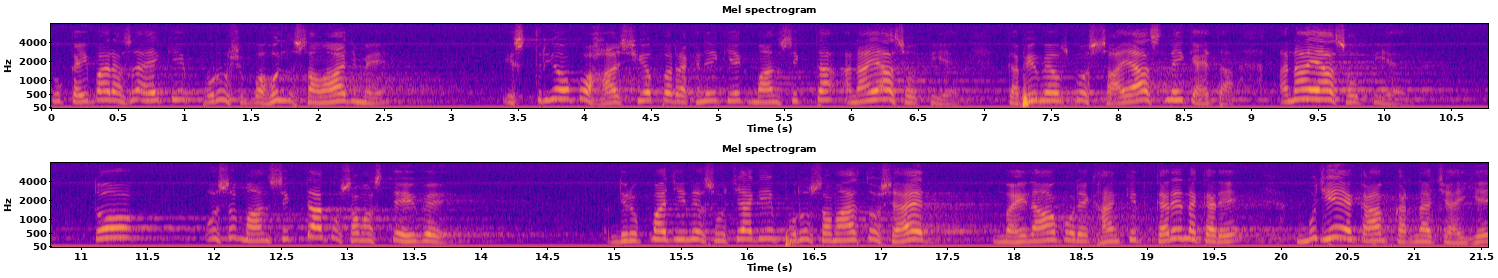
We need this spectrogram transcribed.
तो कई बार ऐसा है कि पुरुष बहुल समाज में स्त्रियों को हाशियों पर रखने की एक मानसिकता अनायास होती है। कभी मैं उसको सायास नहीं कहता, अनायास होती है। तो उस मानसिकता को समझते हुए निरुपमा जी ने सोचा कि पुरुष समाज तो शायद महिलाओं को रेखांकित करे न करे, मुझे ये काम करना चाहिए।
